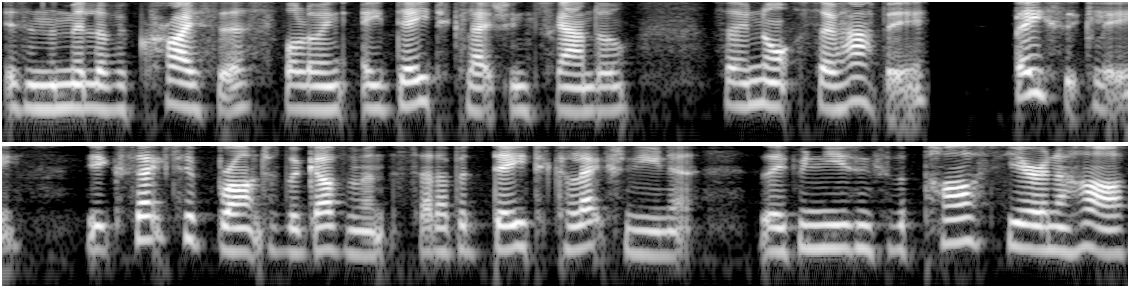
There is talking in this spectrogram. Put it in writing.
is in the middle of a crisis following a data collection scandal, so not so happy. Basically, the executive branch of the government set up a data collection unit that they've been using for the past year and a half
